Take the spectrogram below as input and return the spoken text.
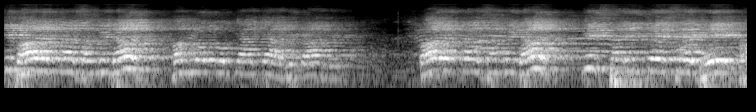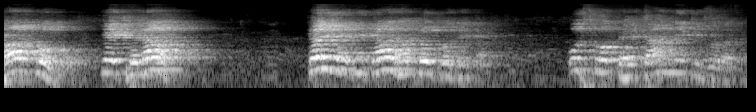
کہ بھارت کا سنویدھان ہم لوگ کو کیا کیا ادھیکار دیتا بھارت کا سنویدھان کس طریقے سے بھید بھاؤ کو کے خلاف کئی ادھیکار ہم لوگ کو دیتا اس کو پہچاننے کی ضرورت ہے۔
